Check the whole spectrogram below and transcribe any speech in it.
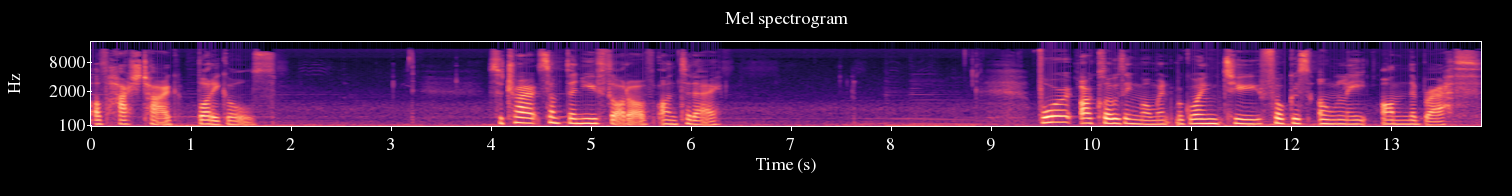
of hashtag body goals. So try out something you've thought of on today. For our closing moment, we're going to focus only on the breath.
